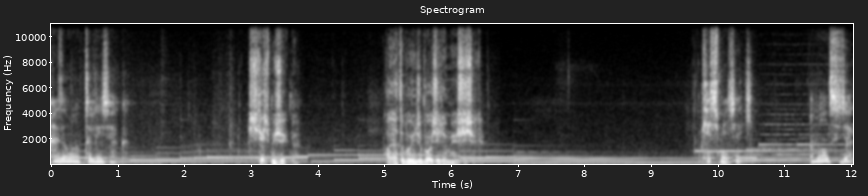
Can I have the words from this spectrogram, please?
Her zaman hatırlayacak. Hiç geçmeyecek mi? Hayatı boyunca bu acıyla mı yaşayacak? Geçmeyecek. Ama alışacak.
